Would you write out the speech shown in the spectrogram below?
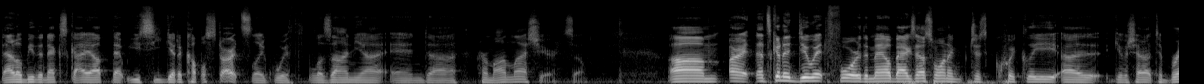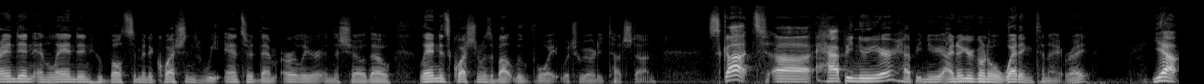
that'll be the next guy up that you see get a couple starts, like with Lasagna and uh, Germán last year. So, um, all right, that's gonna do it for the mailbags. I also want to just quickly uh, give a shout out to Brandon and Landon, who both submitted questions. We answered them earlier in the show, though. Landon's question was about Luke Voit, which we already touched on. Scott, uh, happy New Year! Happy New Year! I know you're going to a wedding tonight, right? Yeah,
